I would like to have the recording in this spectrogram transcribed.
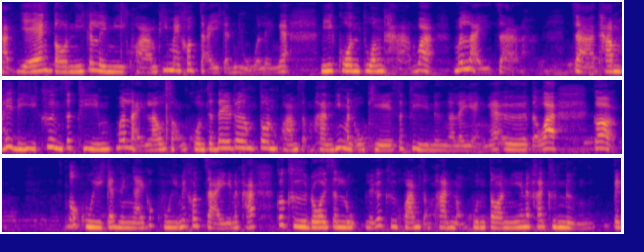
ขัดแย้งตอนนี้ก็เลยมีความที่ไม่เข้าใจกันอยู่อะไรเงี้ยมีคนทวงถามว่าเมื่อไหร่จะจะทำให้ดีขึ้นสักทีเมื่อไหร่เราสองคนจะได้เริ่มต้นความสัมพันธ์ที่มันโอเคสักทีหนึ่งอะไรอย่างเงี้ยเออ แต่ว่าก็ ก็คุยกันยังไงก็คุยไม่เข้าใจนะคะ ก็คือโดยสรุปเลยก็คือความสัมพันธ์ของคุณตอนนี้นะคะ คือหนึ่งเป็น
